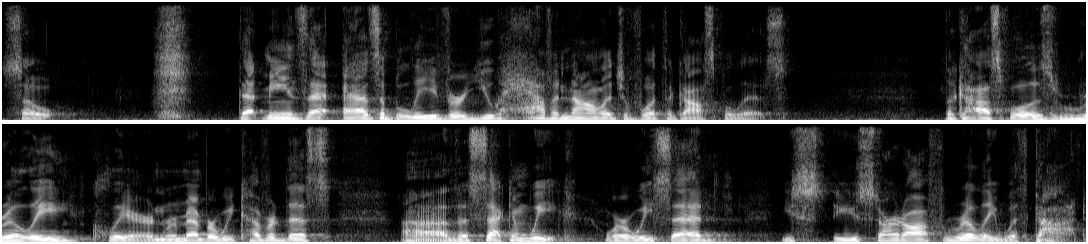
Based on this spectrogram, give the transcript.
So that means that as a believer, you have a knowledge of what the gospel is. The gospel is really clear. And remember, we covered this uh, the second week where we said you, you start off really with God.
